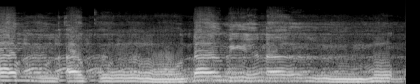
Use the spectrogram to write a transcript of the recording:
أن أكون من المؤمنين.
